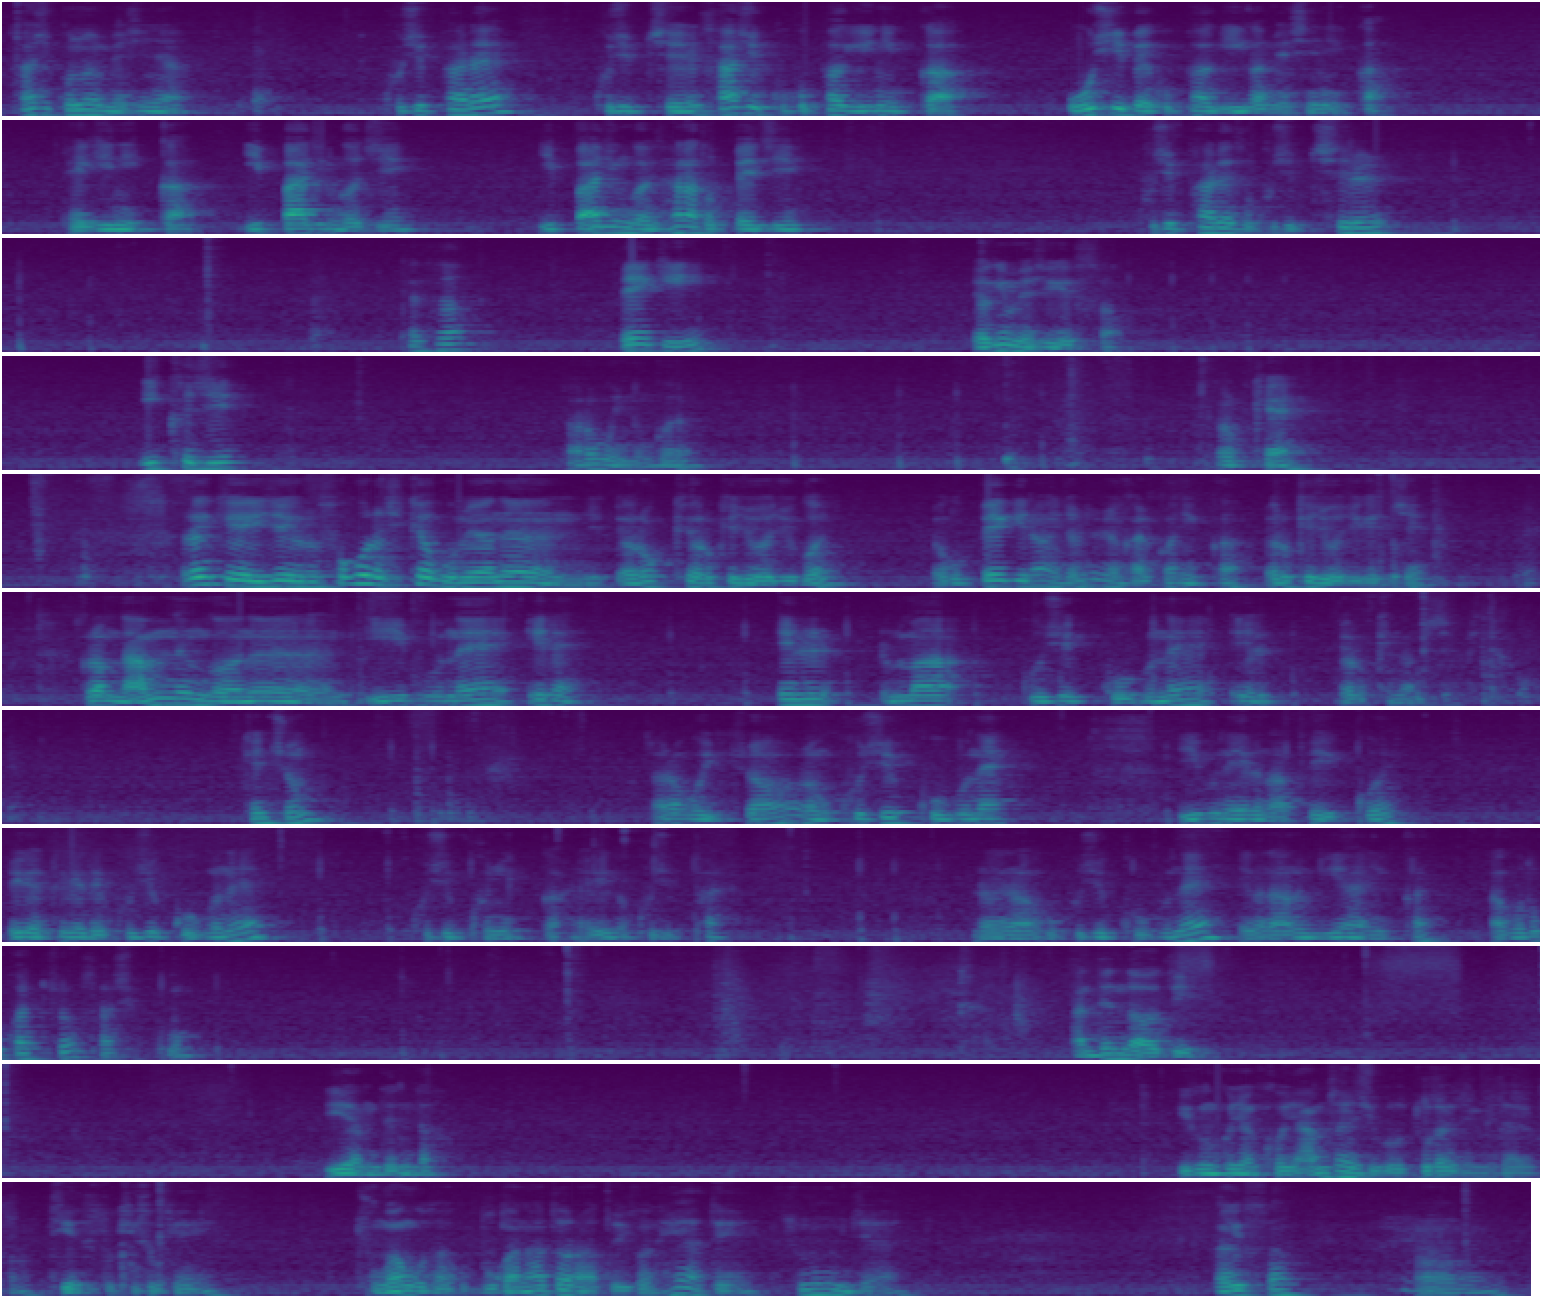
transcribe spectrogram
49 넣으면 몇이냐? 98에 97 49 곱하기 2니까 50에 곱하기 2가 몇이니까? 100이니까 2 빠진 거지. 2 빠진 거에서 하나 더 빼지. 98에서 97 됐어? 빼기. 여기 몇이겠어? 2 크지? 따라오고 있는 거야? 이렇게 이렇게 이제 소거를 시켜보면은 이렇게 이렇게 주어지고 요거 빼기랑 점점점 갈 거니까 이렇게 주어지겠지 그럼 남는 거는 2분의 1에 1마 99분의 1 이렇게 남습니다 괜찮? 따라오고 있죠? 그럼 99분의 2분의 1은 앞에 있고 여기 어떻게 돼? 99분의 99니까 여기가 98 이렇게 나오고 99분의 이거 나누기 2 하니까 하고 똑같죠? 49 안 된다 어디? 이해 안 된다. 이건 그냥 거의 암산식으로 돌아야 됩니다. 이거 뒤에서도 계속해. 중간고사하고 무관하더라도 이건 해야 돼. 수능 문제. 알겠어? 어.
